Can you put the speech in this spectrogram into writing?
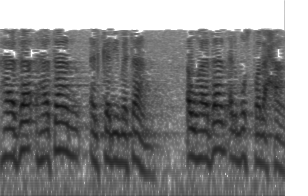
هاتان الكلمتان أو هذان المصطلحان.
